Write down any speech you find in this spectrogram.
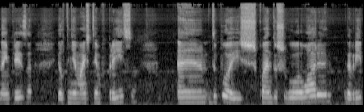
na empresa, ele tinha mais tempo para isso depois, quando chegou a hora de abrir,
